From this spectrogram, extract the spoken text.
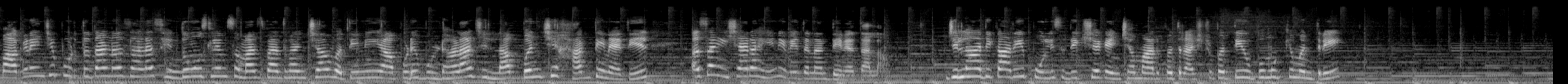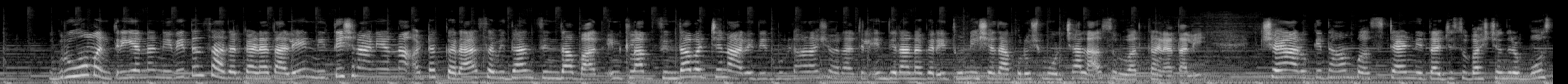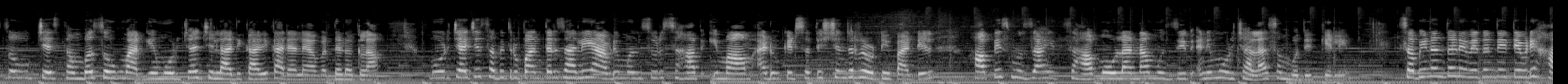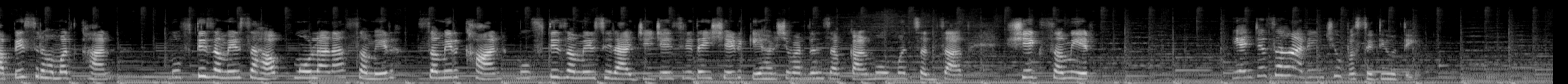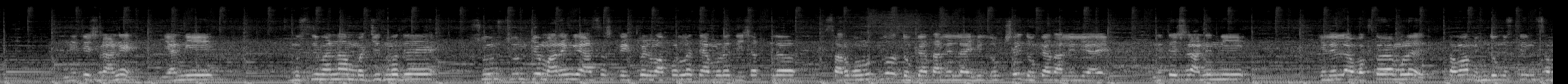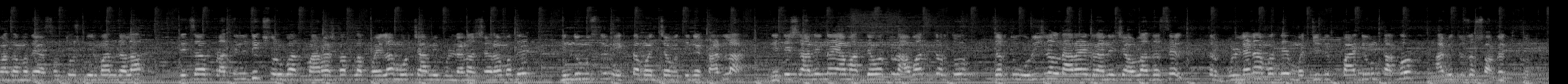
मागण्यांची पूर्तता न झाल्यास हिंदू मुस्लिम समाज बांधवांच्या वतीने यापुढे बुलढाणा जिल्हा बंदची हाक देण्यात येईल असा इशाराही निवेदनात देण्यात आला. जिल्हाधिकारी पोलीस अधीक्षक यांच्या मार्फत राष्ट्रपती उपमुख्यमंत्री गृहमंत्री यांना निवेदन सादर करण्यात आले. नितेश राणे यांना अटक करा. संविधान जिंदाबाद. इन्क्लाब जिंदाबादचे नारे देत बुलढाणा शहरातील इंदिरानगर येथून निषेध आक्रोश मोर्चाला सुरुवात करण्यात आली. क्षय आरोग्य धाम बस स्टँड नेताजी सुभाषचंद्र बोस चौक स्तंभ चौक मार्गे मोर्चा जिल्हाधिकारी कार्यालयावर धडकला. मोर्चाचे सभेत रूपांतर झाले. यावेळी मनसूर साहब इमाम ॲडव्होकेट सतीशचंद्र रोटे पाटील हाफिज मुजाहिद साहब मौलाना मुजीब यांनी मोर्चाला संबोधित केले. सभेनंतर निवेदन देतेवेळी हाफिज रहमत खान मुफ्ती जमीर साहब मौलाना समीर समीर खान मुफ्ती जमीर सिराजी जयश्रीताई शेडके हर्षवर्धन सपकाळ मोहम्मद सज्जाद शेख समीर यांच्यासह आदींची उपस्थिती होती. नितेश राणे यांनी मुस्लिमांना मस्जिदमध्ये चून चून के मारेंगे असं स्टेटमेंट वापरलं. त्यामुळे देशातलं सार्वभौमत्व धोक्यात आलेलं आहे ही लोकशाही धोक्यात आलेली आहे. नितेश राणेंनी केलेल्या वक्तव्यामुळे तमाम हिंदू मुस्लिम समाजामध्ये असंतोष निर्माण झाला. त्याचं प्रातिनिधिक स्वरूपात महाराष्ट्रातला पहिला मोर्चा आम्ही बुलढाणा शहरामध्ये हिंदू मुस्लिम एकता मंचच्या वतीने काढला. नितेश राणेंना या माध्यमातून आवाहन करतो जर तू ओरिजिनल नारायण राणेची अवलाद असेल तर बुलढाण्यामध्ये मस्जिदीत पाय देऊन टाको. आम्ही तुझं स्वागत करतो.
